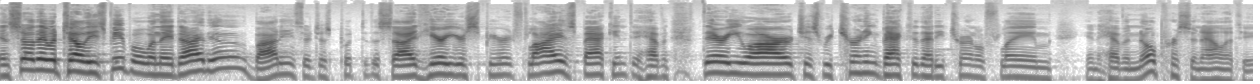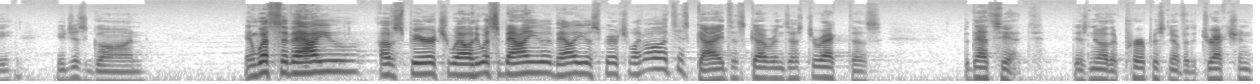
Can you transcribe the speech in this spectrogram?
And so they would tell these people when they die, oh, the bodies are just put to the side. Here your spirit flies back into heaven. There you are, just returning back to that eternal flame in heaven. No personality. You're just gone. And what's the value of spirituality? What's the value, value of spiritual life? Oh, it just guides us, governs us, directs us. But that's it. There's no other purpose, no other direction.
